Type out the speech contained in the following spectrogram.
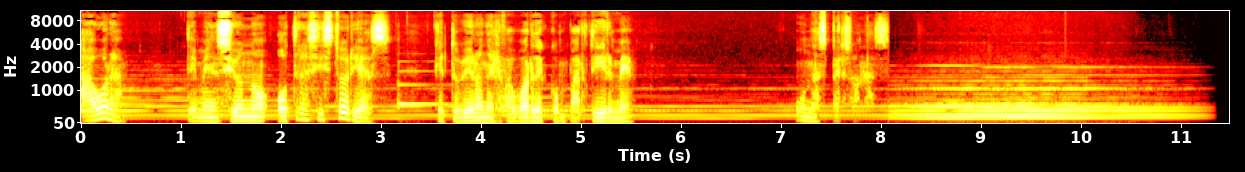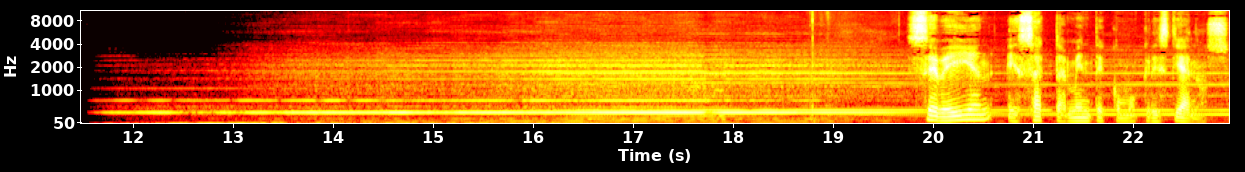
ahora te menciono otras historias que tuvieron el favor de compartirme unas personas. Se veían exactamente como cristianos.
